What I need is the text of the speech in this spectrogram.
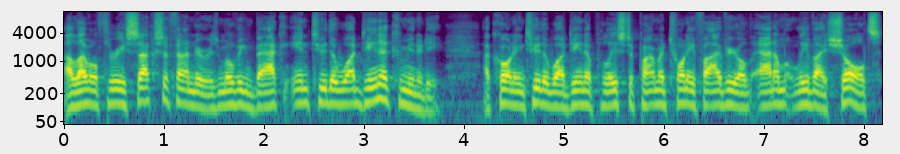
A level three sex offender is moving back into the Wadena community. According to the Wadena Police Department, 25-year-old Adam Levi Schultz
